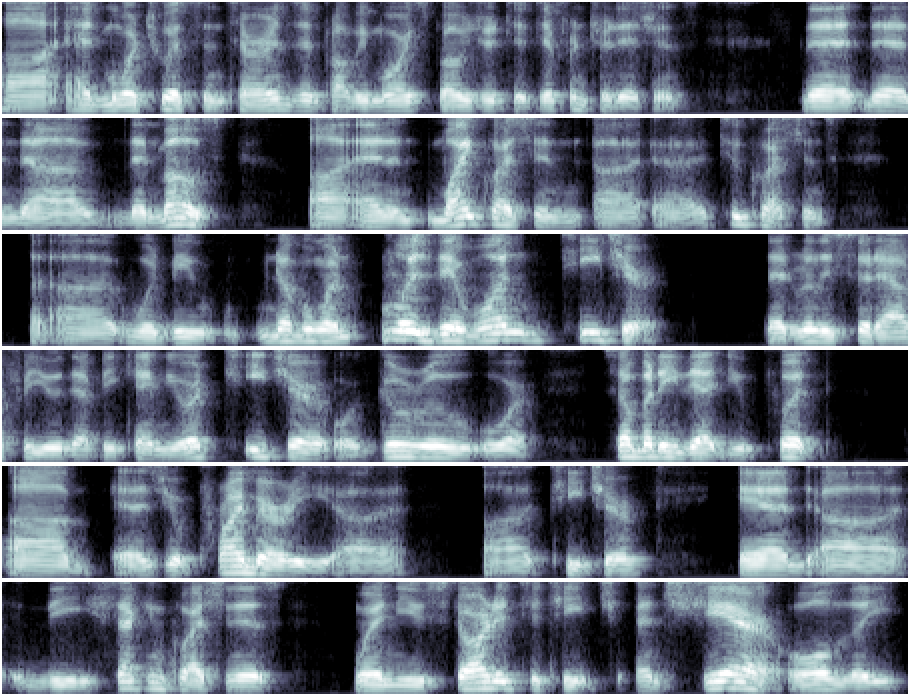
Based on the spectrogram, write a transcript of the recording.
uh, had more twists and turns and probably more exposure to different traditions than than uh, than most. Uh, and my question, uh, uh, two questions, uh, would be number one: Was there one teacher that really stood out for you that became your teacher or guru or somebody that you put um, as your primary teacher? And the second question is: When you started to teach and share all the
